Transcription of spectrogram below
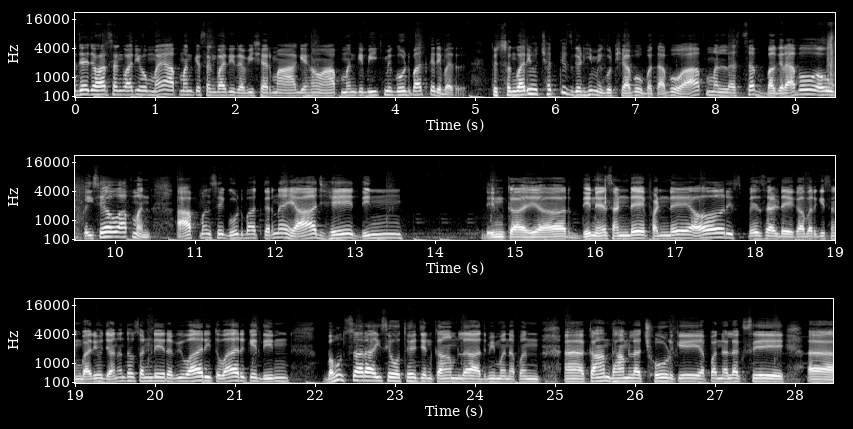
जय जौहर संगवारी हो। मैं आप मन के संगवारी रवि शर्मा आ गए हूँ। आप मन के बीच में गोट बात करे बर। तो संगवारी हो, छत्तीसगढ़ी में गुठियाबो, बताबो, आप मन ला सब बगराबो और कैसे हो आप मन? आप मन से गोट बात करना है। आज है दिन दिन का है यार। दिन है संडे फंडे और स्पेशल डे। काबर की संगवारी हो जाना था संडे, रविवार, इतवार के दिन। बहुत सारा ऐसे होते हैं जिन काम ला आदमी मन अपन आ, काम धाम ला छोड़ के अपन अलग से आ,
